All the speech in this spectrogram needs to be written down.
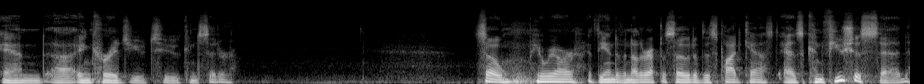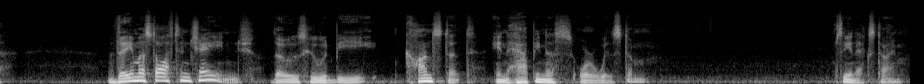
and uh, encourage you to consider so here we are at the end of another episode of this podcast. As Confucius said, they must often change those who would be constant in happiness or wisdom. See you next time.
